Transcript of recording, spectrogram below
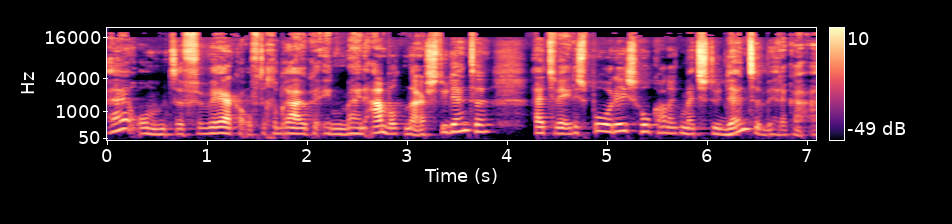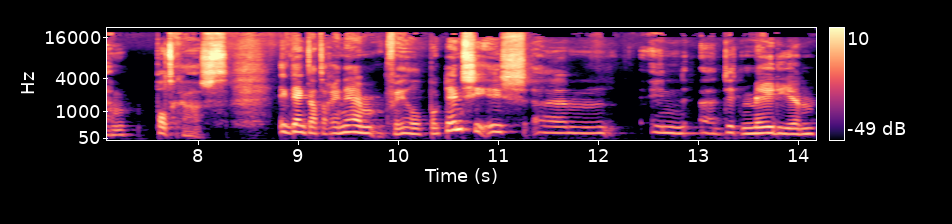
hè, om te verwerken of te gebruiken in mijn aanbod naar studenten. Het tweede spoor is, hoe kan ik met studenten werken aan podcasts? Ik denk dat er enorm veel potentie is um, in uh, dit medium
